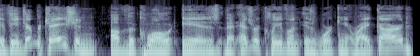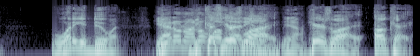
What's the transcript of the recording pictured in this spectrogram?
If the interpretation of the quote is that Ezra Cleveland is working at right guard, what are you doing? Yeah, I don't- I don't because here's why. Yeah. Here's why. Okay.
